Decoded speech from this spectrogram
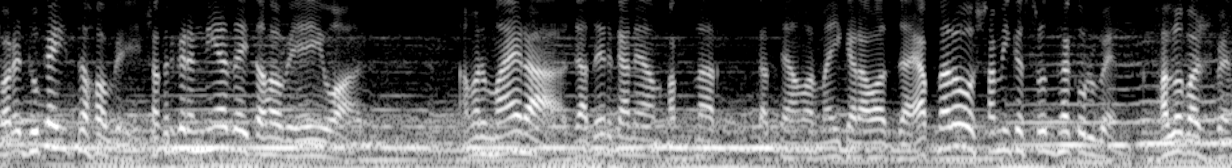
ঘরে ঢুকাইতে হবে, সাথে করে নিয়ে যাইতে হবে, এই ওয়াজ। আমার মায়েরা, যাদের কানে আপনার কাছে আমার মাইকার আওয়াজ যায়, আপনারাও স্বামীকে শ্রদ্ধা করবেন, ভালোবাসবেন,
